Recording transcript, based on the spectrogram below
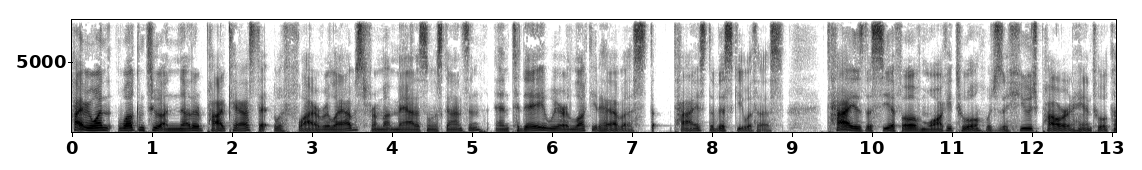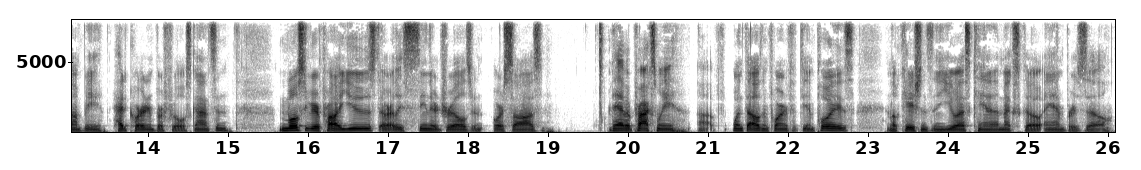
Hi, everyone. Welcome to another podcast with Flyover Labs from uh, Madison, Wisconsin. And today we are lucky to have a St- Ty Staviski with us. Ty is the CFO of Milwaukee Tool, which is a huge power and hand tool company headquartered in Brookfield, Wisconsin. Most of you have probably used or at least seen their drills or, or saws. They have approximately uh, 1,450 employees and locations in the U.S., Canada, Mexico, and Brazil.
